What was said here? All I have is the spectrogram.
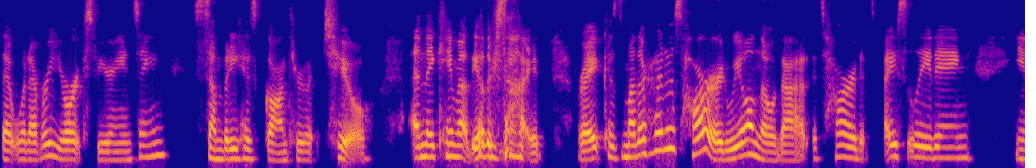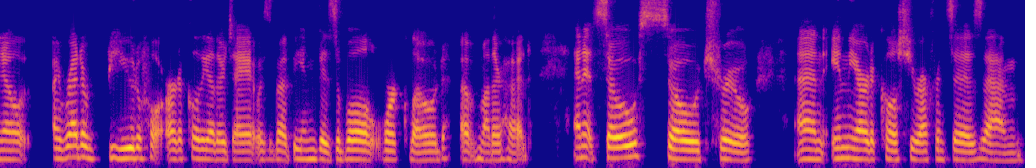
that whatever you're experiencing, somebody has gone through it too. And they came out the other side, right? Because motherhood is hard. We all know that. It's hard, it's isolating. You know, I read a beautiful article the other day. It was about the invisible workload of motherhood. And it's so, so true. And in the article, she references, um,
